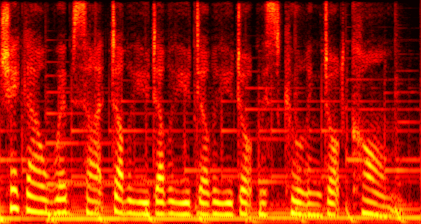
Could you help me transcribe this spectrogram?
Check our website www.mistcooling.com.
